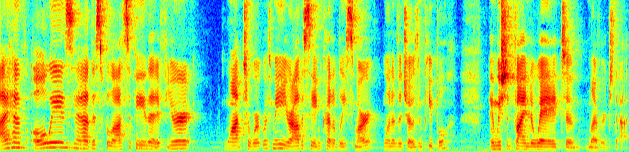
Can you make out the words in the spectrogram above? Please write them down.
I have always had this philosophy that if you're want to work with me, you're obviously incredibly smart, one of the chosen people, and we should find a way to leverage that.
